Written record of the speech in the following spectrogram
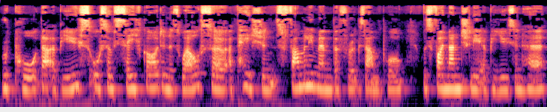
report that abuse, also safeguarding as well. So a patient's family member, for example, was financially abusing her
